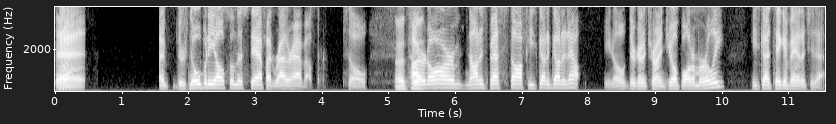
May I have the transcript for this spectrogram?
and I, there's nobody else on this staff I'd rather have out there. So That's tired it. arm, not his best stuff. He's got to gut it out. You know, they're going to try and jump on him early. He's got to take advantage of that.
